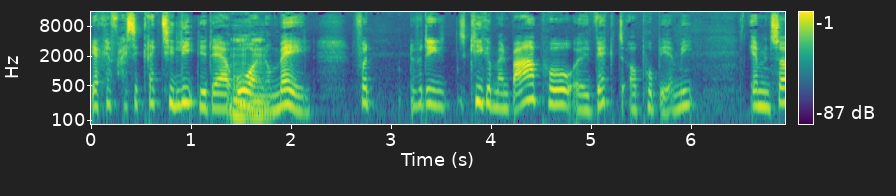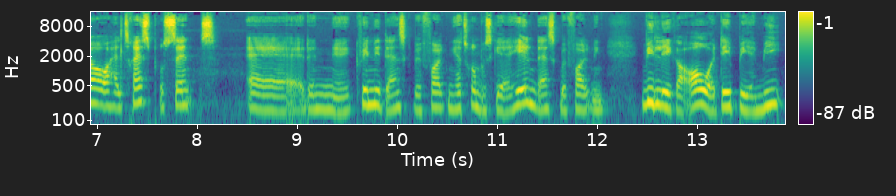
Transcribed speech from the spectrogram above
Jeg kan faktisk ikke rigtig lide det der mm-hmm. ord normal, for, fordi kigger man bare på øh, vægt og på BMI, jamen så over 50 procent af den øh, kvindelige danske befolkning, jeg tror måske af hele den danske befolkning, vi ligger over det BMI,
